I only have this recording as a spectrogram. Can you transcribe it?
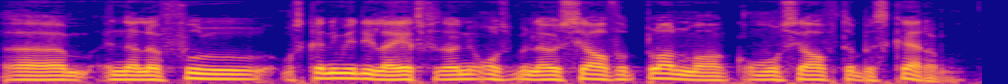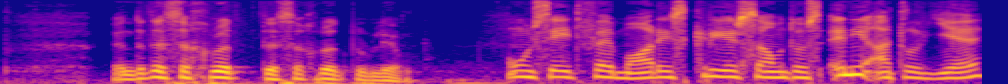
Ehm um, en hulle voel ons kan nie meer die leiers vertrou nie. Ons moet nou self 'n plan maak om onsself te beskerm. En dit is 'n groot dis 'n groot probleem. Ons het vir Marius Kreer saam met ons in die ateljee.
